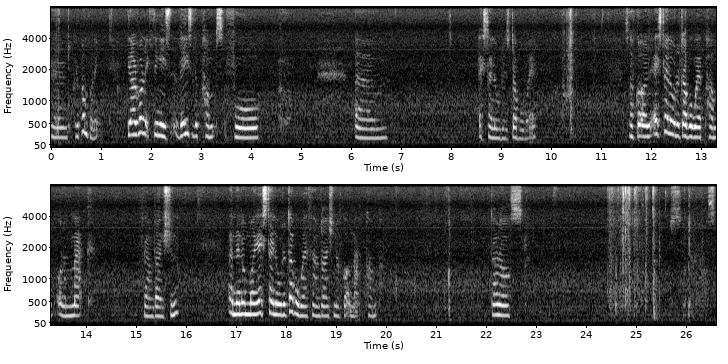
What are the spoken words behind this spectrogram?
and put a pump on it. The ironic thing is, these are the pumps for um, Estee Lauder's Double Wear. So I've got an Estee Lauder Double Wear pump on a MAC foundation, and then on my Estee Lauder Double Wear foundation, I've got a MAC pump. Don't ask. Just don't ask.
